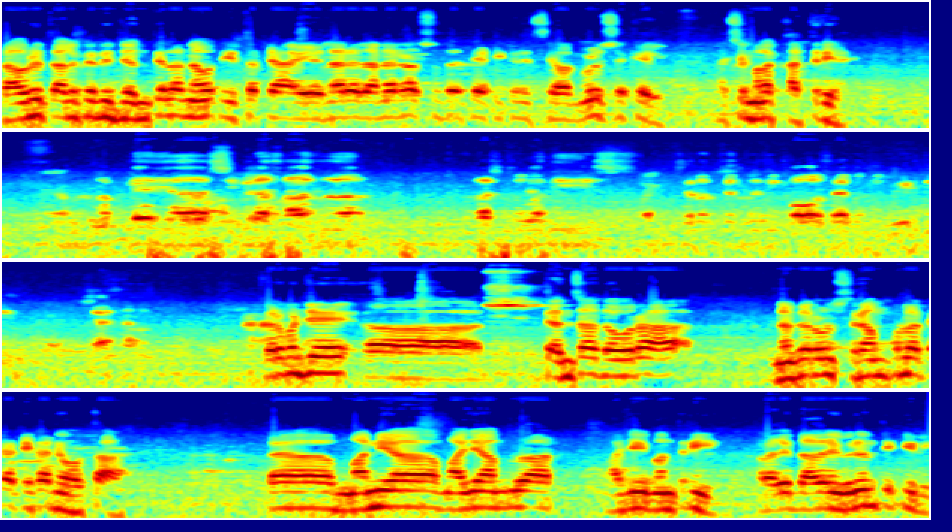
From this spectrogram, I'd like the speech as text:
राहुरी तालुक्यातील जनतेला नव्हतं इथं त्या येणाऱ्या जाणाऱ्यांना सुद्धा त्या ठिकाणी सेवा मिळू शकेल अशी मला खात्री आहे. आपल्या या शिबिरात आज राष्ट्रवादी शरदचंद्रजी पवार साहेबांची भेट दिली. खरं म्हणजे त्यांचा दौरा नगरहून श्रीरामपूरला त्या ठिकाणी होता. तर मान्य माजी आमदार माजी मंत्री दादांनी विनंती केली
